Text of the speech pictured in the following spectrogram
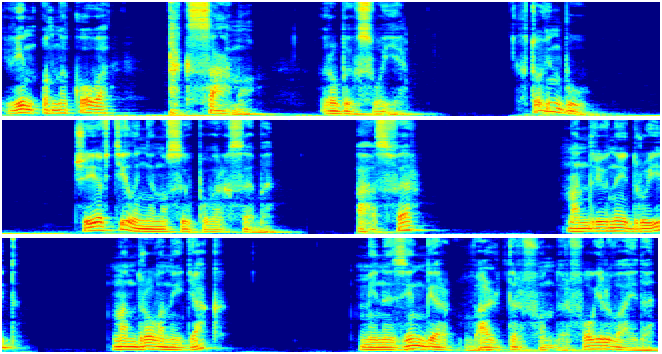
Він однаково так само робив своє. Хто він був? Чиє втілення носив поверх себе? Агасфер? Мандрівний друїд? Мандрований дяк? Мінезінгер Вальтер фон дер Фогельвайде?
